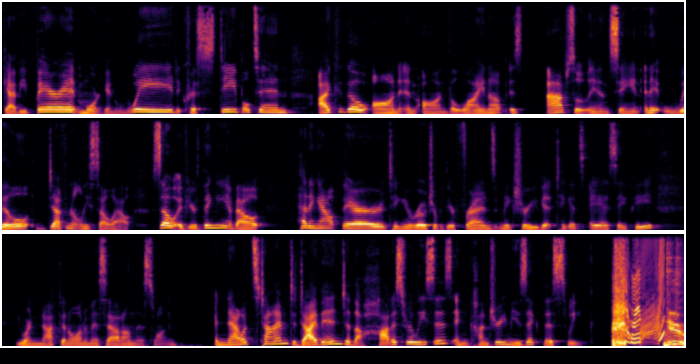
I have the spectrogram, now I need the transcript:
Gabby Barrett, Morgan Wade, Chris Stapleton. I could go on and on. The lineup is absolutely insane and it will definitely sell out. So if you're thinking about heading out there, taking a road trip with your friends, make sure you get tickets ASAP. You are not going to want to miss out on this one. And now it's time to dive into the hottest releases in country music this week. New,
